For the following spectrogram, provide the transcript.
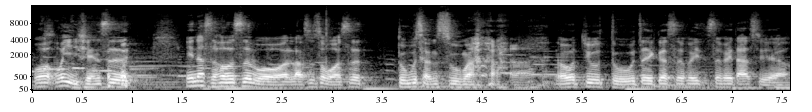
我我以前是，因为那时候是我老师说我是读不成书嘛。然后就读这个社会社会大学哦，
